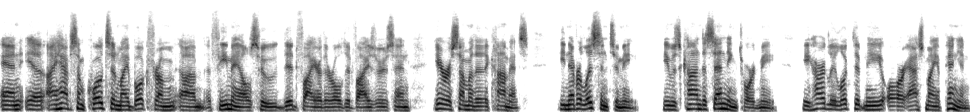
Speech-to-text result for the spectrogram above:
And uh, I have some quotes in my book from um, females who did fire their old advisors. And here are some of the comments. He never listened to me. He was condescending toward me. He hardly looked at me or asked my opinion.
